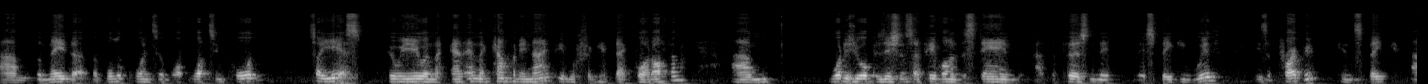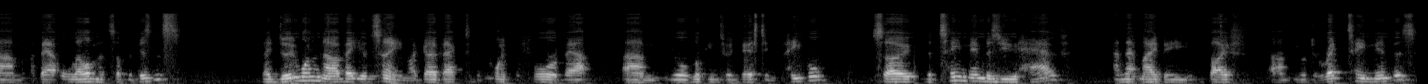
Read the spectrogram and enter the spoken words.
um, for me, the, the bullet points of what, what's important. So yes, who are you and the, and, and the company name? People forget that quite often. Um, what is your position so people understand uh, the person they're, they're speaking with is appropriate, can speak um, about all elements of the business. They do want to know about your team. I go back to the point before about um, you're looking to invest in people. So the team members you have, and that may be both um, your direct team members,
